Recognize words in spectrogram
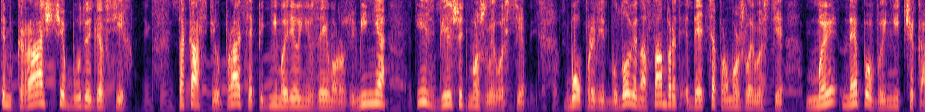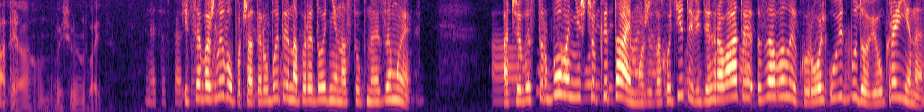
тим краще буде для всіх. Така співпраця підніме рівень взаєморозуміння і збільшить можливості. Бо при відбудові насамперед йдеться про можливості. Ми не повинні чекати. І це важливо почати робити напередодні наступної зими. А чи ви стурбовані, що Китай може захотіти відігравати за велику роль у відбудові України?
